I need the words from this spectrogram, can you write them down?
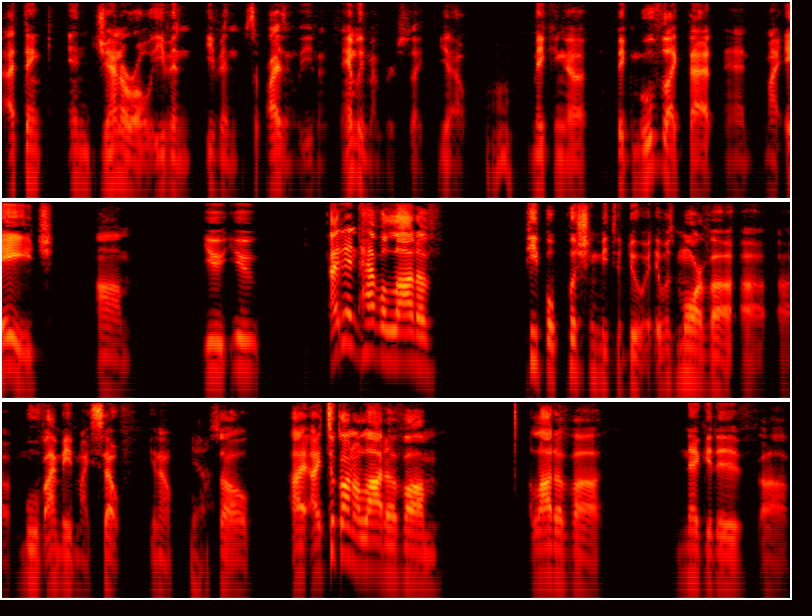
I think in general, even even surprisingly, even family members, like you know, Oh. making a big move like that, and my age, um, you you, I didn't have a lot of people pushing me to do it. It was more of a, a, a move I made myself. You know. Yeah. So I, I took on a lot of um, a lot of uh, negative um,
